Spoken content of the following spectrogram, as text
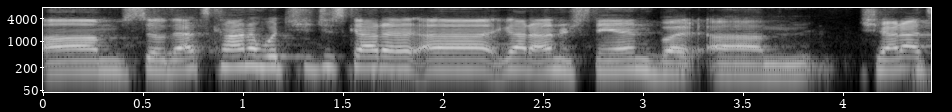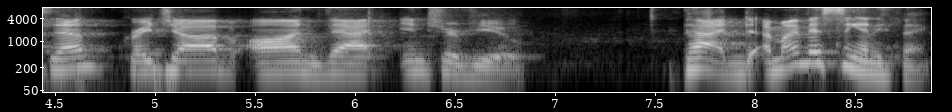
Um, so that's kind of what you just gotta uh, gotta understand. But um, shout out to them, great job on that interview. Pat, am I missing anything?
